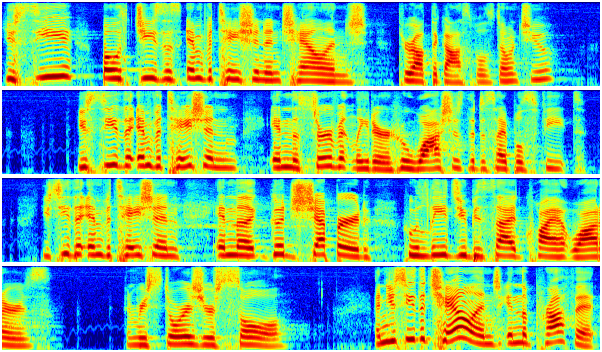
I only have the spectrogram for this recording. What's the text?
You see both Jesus' invitation and challenge throughout the Gospels, don't you? You see the invitation in the servant leader who washes the disciples' feet. You see the invitation in the good shepherd who leads you beside quiet waters and restores your soul. And you see the challenge in the prophet.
